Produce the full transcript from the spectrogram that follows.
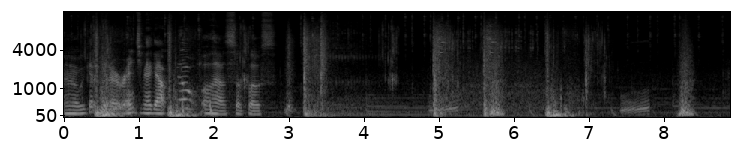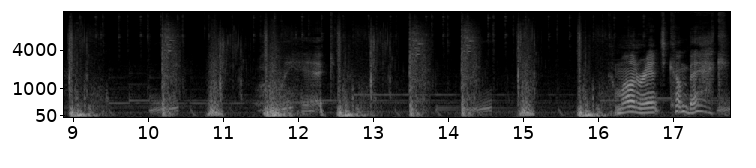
Oh, we gotta get our wrench back out. No! Oh, that was so close. Oh my heck. Come on, wrench, come back.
